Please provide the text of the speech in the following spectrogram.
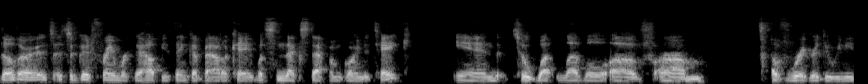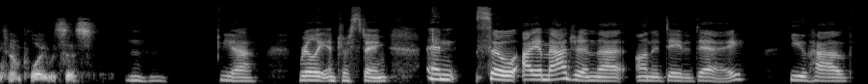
those are it's, it's a good framework to help you think about okay, what's the next step I'm going to take, and to what level of um, of rigor do we need to employ with this? Mm-hmm. Yeah, really interesting. And so I imagine that on a day to day, you have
